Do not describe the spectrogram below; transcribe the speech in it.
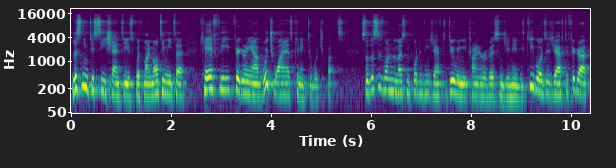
listening to sea shanties with my multimeter, carefully figuring out which wires connect to which puts. So this is one of the most important things you have to do when you're trying to reverse engineer these keyboards is you have to figure out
